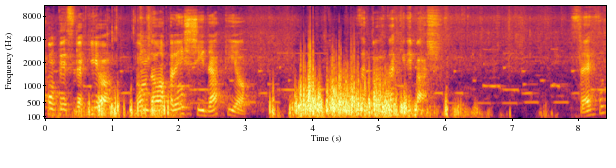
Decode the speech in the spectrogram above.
com esse daqui, ó, vamos dar uma preenchida aqui, ó. Essa parte daqui de baixo. Certo?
